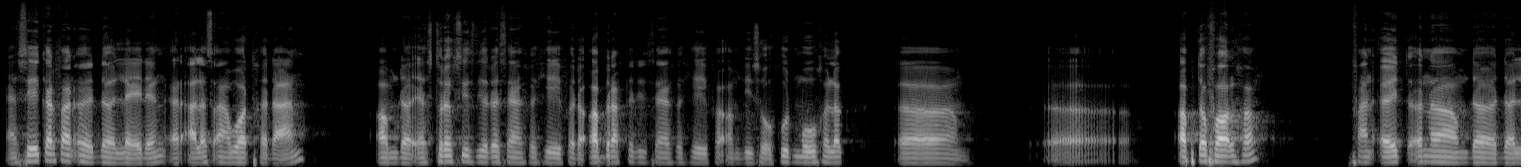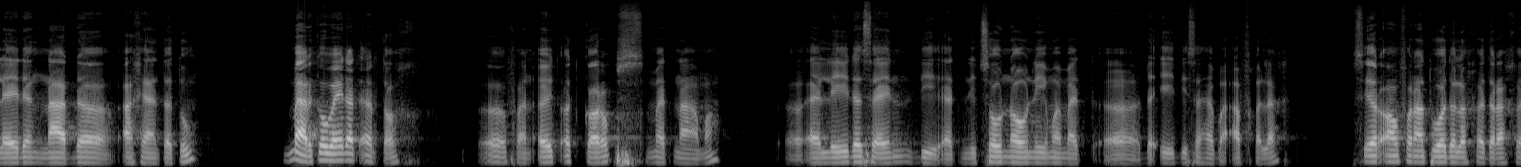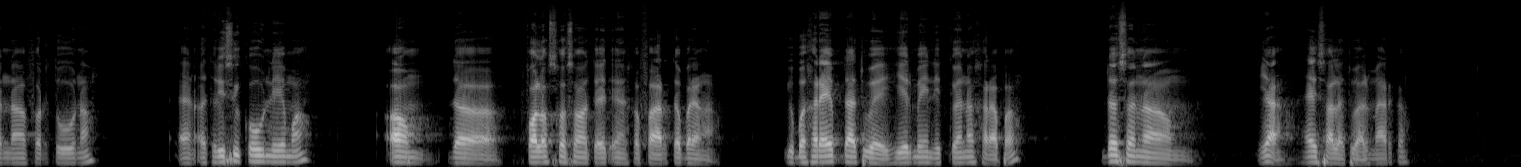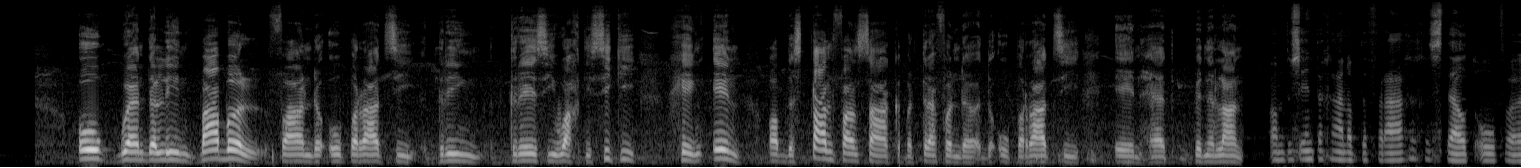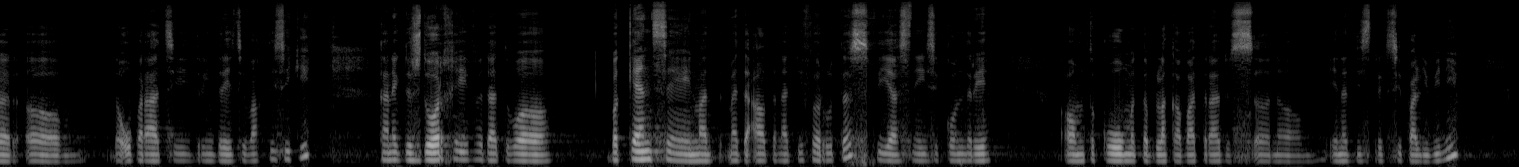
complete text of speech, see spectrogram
en zeker vanuit de leiding er alles aan wordt gedaan om de instructies die er zijn gegeven, de opdrachten die zijn gegeven, om die zo goed mogelijk op te volgen. Vanuit uh, de, de leiding naar de agenten toe. Merken wij dat er toch uh, vanuit het korps met name uh, er leden zijn die het niet zo nauw nemen met uh, de eet die ze hebben afgelegd. Zeer onverantwoordelijk gedrag vertonen en het risico nemen om de volksgezondheid in gevaar te brengen. U begrijpt dat wij hiermee niet kunnen grappen. Dus een, um, ja, hij zal het wel merken. Ook Gwendoline Babel van de operatie Dring Gracie Wachtisiki ging in op de stand van zaken betreffende de operatie in het binnenland. Om dus in te gaan op de vragen gesteld over um, de operatie Drindrezi Wachtisiki, kan ik dus doorgeven dat we bekend zijn met, de alternatieve routes via Snezi Kondre om te komen te Blakawatra, dus uh, in het district Sipaliwini.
